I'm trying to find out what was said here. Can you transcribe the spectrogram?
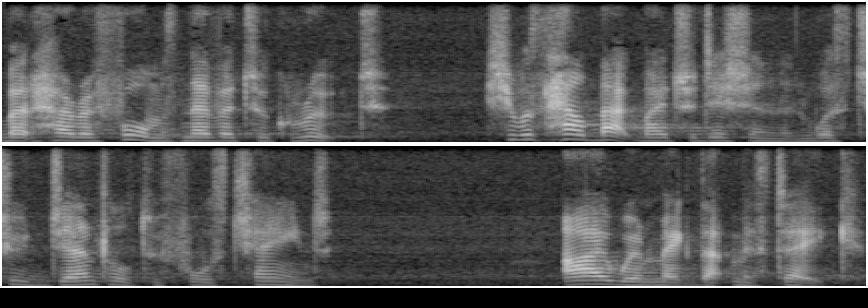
but her reforms never took root. She was held back by tradition and was too gentle to force change. I won't make that mistake.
